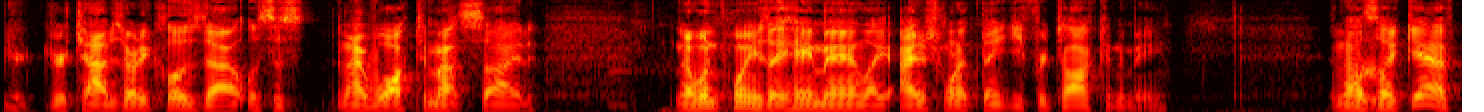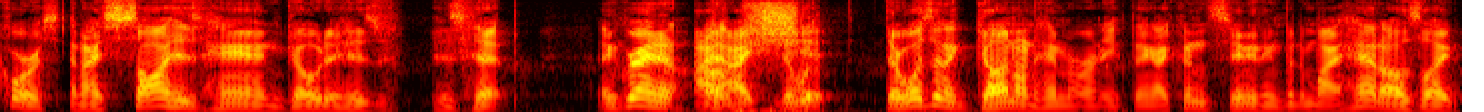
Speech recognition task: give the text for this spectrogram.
your your tab's already closed out. Let's just." And I walked him outside. And at one point, he's like, "Hey man, like, I just want to thank you for talking to me." And I was like, "Yeah, of course." And I saw his hand go to his his hip. And granted, I, Oh, I there, wa- shit. there wasn't a gun on him or anything. I couldn't see anything. But in my head, I was like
